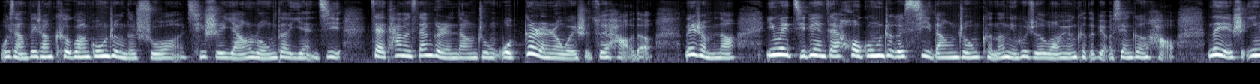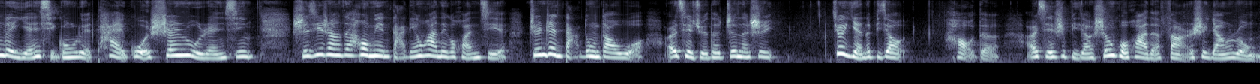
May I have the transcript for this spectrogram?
我想非常客观公正的说，其实杨蓉的演技在他们三个人当中，我个人认为是最好的。为什么呢？因为即便在后宫这个戏当中，可能你会觉得王媛可的表现更好，那也是因为《延禧攻略》太过深入人心。实际上在后面打电话那个环节，真正打动到我，而且觉得真的是就演的比较。好的，而且是比较生活化的，反而是杨蓉。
